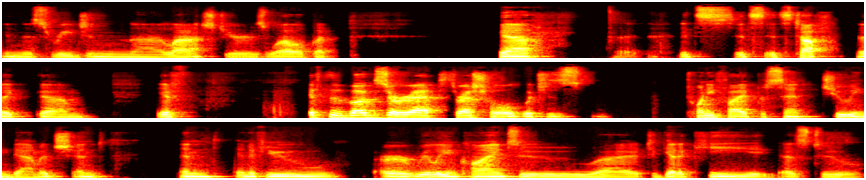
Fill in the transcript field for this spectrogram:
in this region uh, last year as well. But yeah, it's it's it's tough. Like um, if if the bugs are at threshold, which is 25% chewing damage, and and and if you are really inclined to uh, to get a key as to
